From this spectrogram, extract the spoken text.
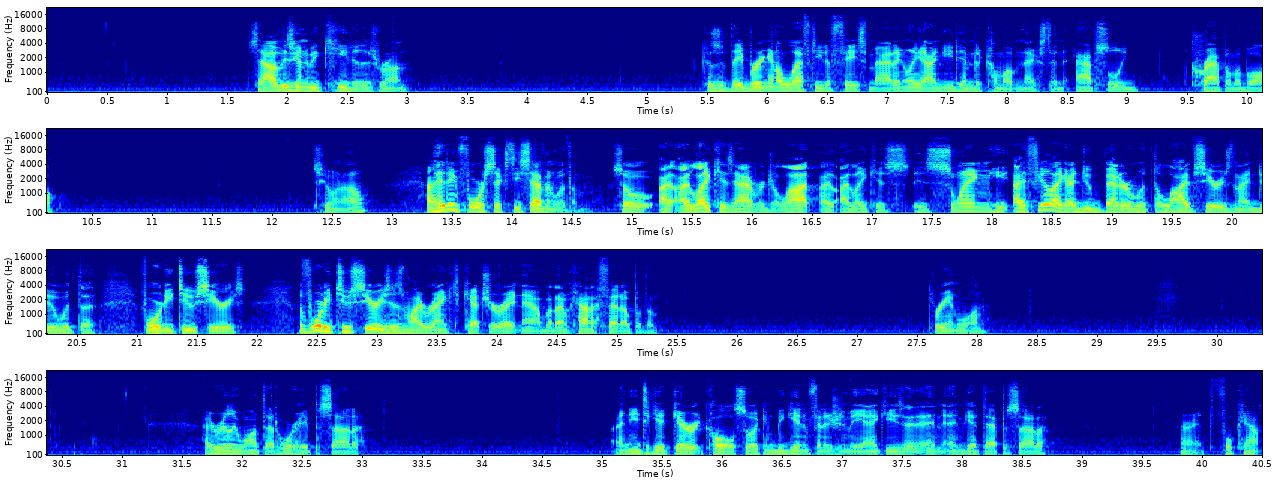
Salvi's going to be key to this run. Because if they bring in a lefty to face Mattingly, I need him to come up next and absolutely crap on the ball. 2 and 0. I'm hitting 467 with him. So I, I like his average a lot. I, I like his, his swing. He, I feel like I do better with the live series than I do with the 42 series. The 42 series is my ranked catcher right now, but I'm kind of fed up with him. Three and one. I really want that Jorge Posada. I need to get Gerrit Cole so I can begin finishing the Yankees and, and, and get that Posada. All right, full count.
